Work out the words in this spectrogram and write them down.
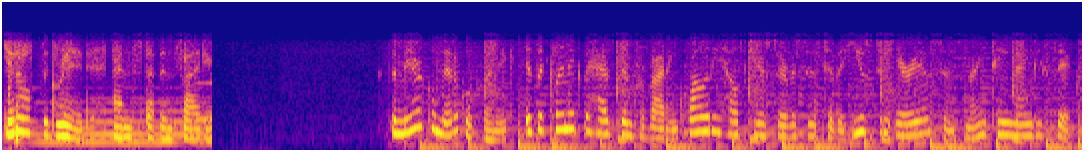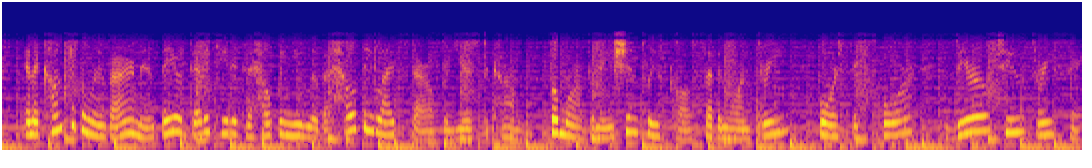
Get off the grid and step inside your the Miracle Medical Clinic is a clinic that has been providing quality healthcare services to the Houston area since 1996. In a comfortable environment, they are dedicated to helping you live a healthy lifestyle for years to come. For more information, please call 713 464 0236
